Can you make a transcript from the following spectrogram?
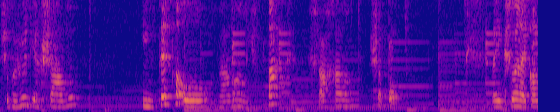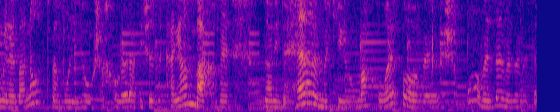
שפשוט ישב עם פה פעור ואמר לי fuck, שחר, שאפו. וניגשו אליי כל מיני בנות, ואמרו לי, יואו, שחר, לא ידעתי שזה קיים בך, ו- ואני בהלם, וכאילו, מה קורה פה, ושאפו, וזה וזה וזה.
